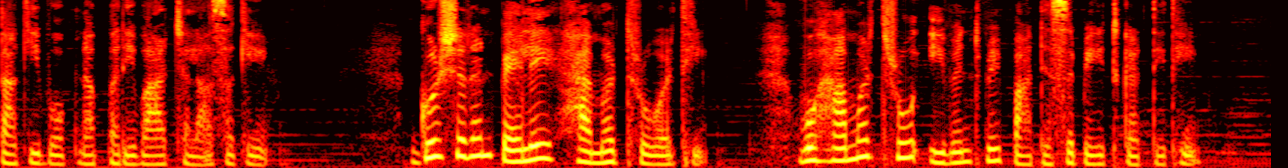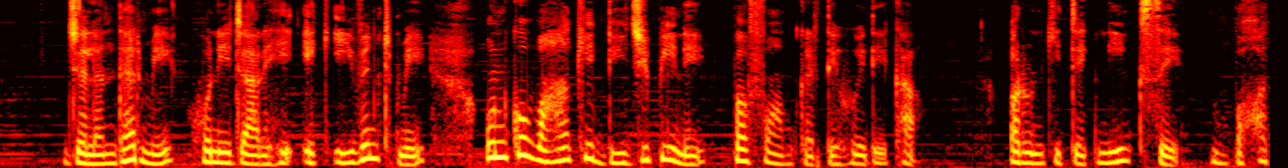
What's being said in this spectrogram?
ताकि वो अपना परिवार चला सकें। गुरशरण पहले हैमर थ्रोअर थी। वो हैमर थ्रो इवेंट में पार्टिसिपेट करती थी। जलंधर में होने जा रहे एक इवेंट में उनको वहाँ के डीजीपी ने परफॉर्म करते हुए देखा। और उनकी टेक्निक से बहुत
